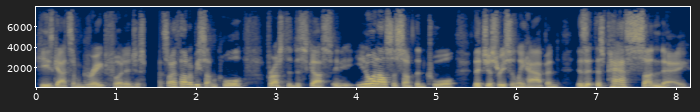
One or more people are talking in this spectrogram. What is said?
he's got some great footage. So I thought it'd be something cool for us to discuss. And you know what else is something cool that just recently happened is that this past Sunday,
